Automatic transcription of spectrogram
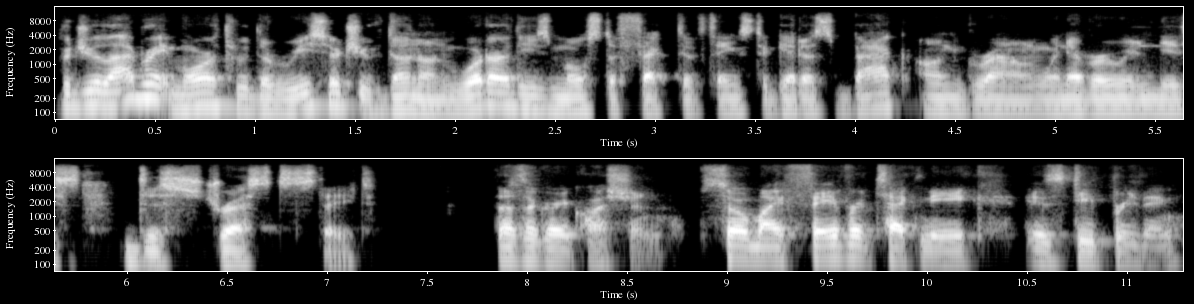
Could you elaborate more through the research you've done on what are these most effective things to get us back on ground whenever we're in this distressed state? That's a great question. So, my favorite technique is deep breathing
